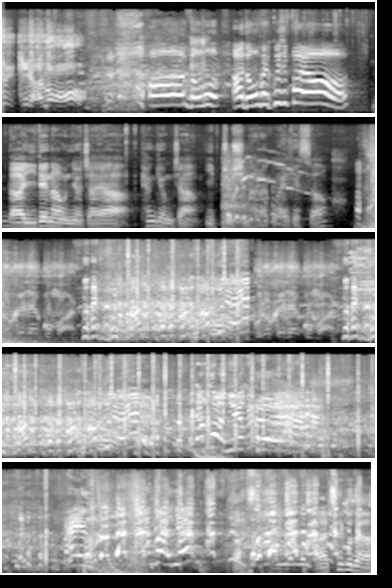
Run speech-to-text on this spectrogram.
늙질 않아? 아, 너무, 아, 너무 뵙고 싶어요. 나 이대 나온 여자야. 편경장 입 조심하라고 알겠어? 그렇게 됐구만. 아니 뭘 바로 바로 해? 그렇게 됐구만. 아니 뭘 바로 바로 해? 딴거 아니에요? 아유, 딴거 아니야? 아 최고다.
